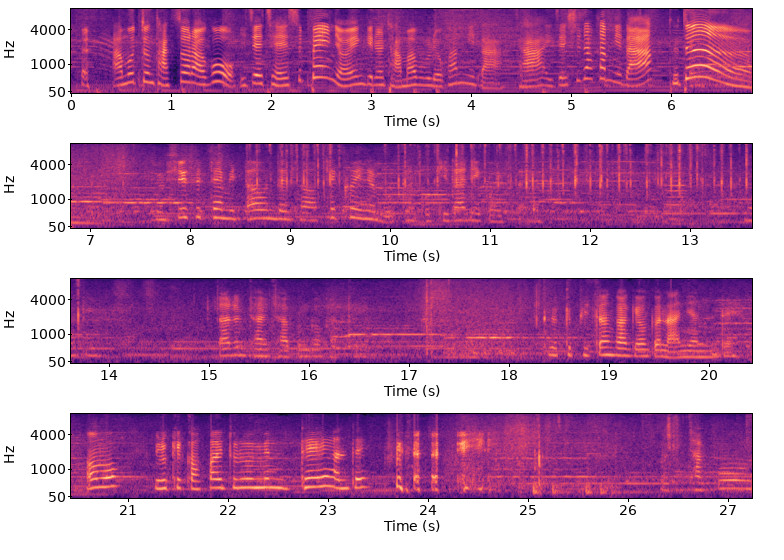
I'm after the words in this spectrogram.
아무튼 각설하고 이제 제 스페인 여행기를 담아보려고 합니다. 자 이제 시작합니다. 두둥! 지금 시스템이 다운돼서 체크인을 못하고 기다리고 있어요. 여기 나름 잘 잡은 것 같아요. 그렇게 비싼 가격은 아니었는데 어머 이렇게 가까이 들어오면 돼? 안 돼? 자꾸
